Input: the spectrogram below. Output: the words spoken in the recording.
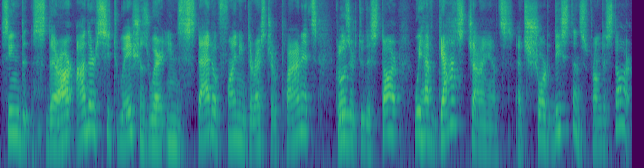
Since there are other situations where instead of finding terrestrial planets closer to the star, we have gas giants at short distance from the star.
